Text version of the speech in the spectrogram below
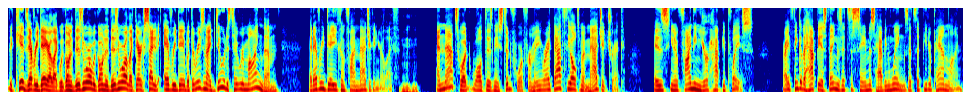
the kids every day are like, "We're going to Disney World. We're going to Disney World." Like they're excited every day. But the reason I do it is to remind them that every day you can find magic in your life. hmm And that's what Walt Disney stood for for me, right? That's the ultimate magic trick is, you know, finding your happy place. Right? Think of the happiest things, it's the same as having wings. It's the Peter Pan line.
